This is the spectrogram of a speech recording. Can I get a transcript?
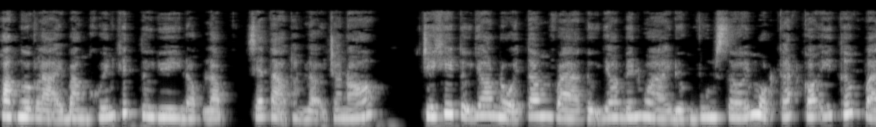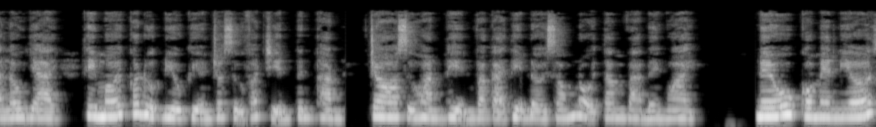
hoặc ngược lại bằng khuyến khích tư duy độc lập sẽ tạo thuận lợi cho nó. Chỉ khi tự do nội tâm và tự do bên ngoài được vun sới một cách có ý thức và lâu dài thì mới có được điều kiện cho sự phát triển tinh thần cho sự hoàn thiện và cải thiện đời sống nội tâm và bề ngoài. Nếu Comenius,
